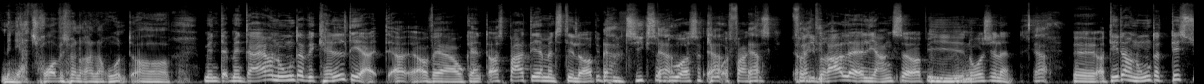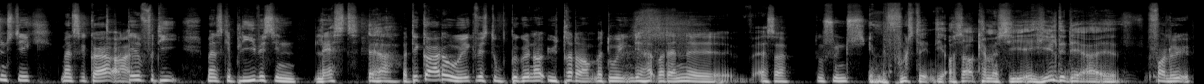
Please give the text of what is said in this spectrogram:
Men jeg tror, hvis man render rundt og... Men, men der er jo nogen, der vil kalde det at, at være arrogant. Også bare det, at man stiller op i Ja, politik, som ja, du også har ja, gjort faktisk. ja, for rigtigt. Liberale Alliance op i Nordsjælland. Ja. Øh, og det er der jo nogen, der det synes de ikke, man skal gøre. Og det er jo fordi, man skal blive ved sin last. Ja. Og det gør du jo ikke, hvis du begynder at ytre dig om, hvad du egentlig har, hvordan øh, altså, du synes Jamen fuldstændig. Og så kan man sige, at hele det der øh, forløb.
